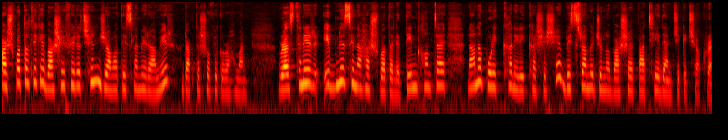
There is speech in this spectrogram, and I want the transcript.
হাসপাতাল থেকে বাসায় ফিরেছেন জামাত ইসলামীর আমির ডাক্তার শফিকুর রহমান। রাজধানীর ইবনে সিনা হাসপাতালে তিন ঘন্টায় নানা পরীক্ষা নিরীক্ষা শেষে বিশ্রামের জন্য বাসায় পাঠিয়ে দেন চিকিৎসকরা।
